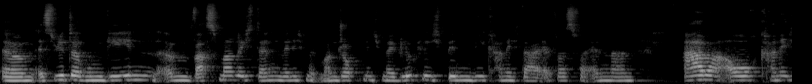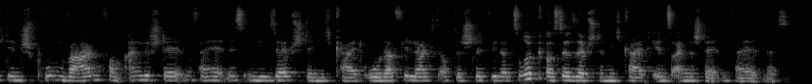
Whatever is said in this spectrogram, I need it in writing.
Ähm, es wird darum gehen, ähm, was mache ich denn, wenn ich mit meinem Job nicht mehr glücklich bin? Wie kann ich da etwas verändern? Aber auch kann ich den Sprung wagen vom Angestelltenverhältnis in die Selbstständigkeit oder vielleicht auch der Schritt wieder zurück aus der Selbstständigkeit ins Angestelltenverhältnis.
